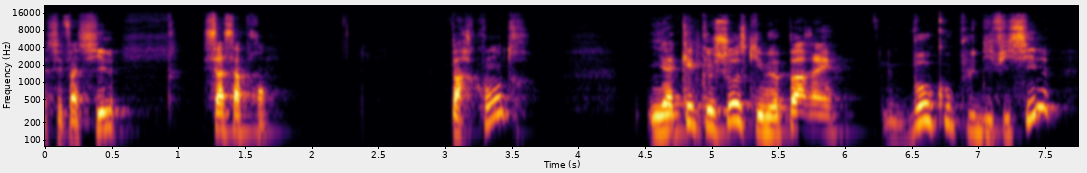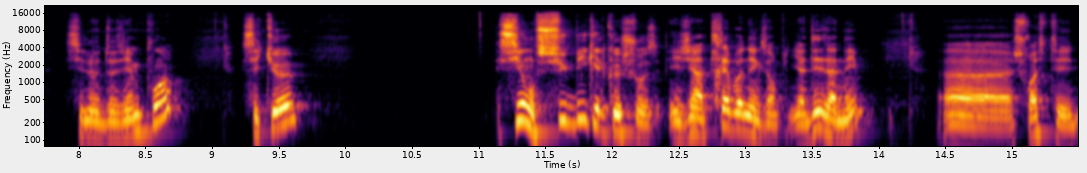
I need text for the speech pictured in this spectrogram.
C'est facile, ça s'apprend. Par contre, il y a quelque chose qui me paraît beaucoup plus difficile, c'est le deuxième point, c'est que si on subit quelque chose, et j'ai un très bon exemple, il y a des années, euh, je crois que c'était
